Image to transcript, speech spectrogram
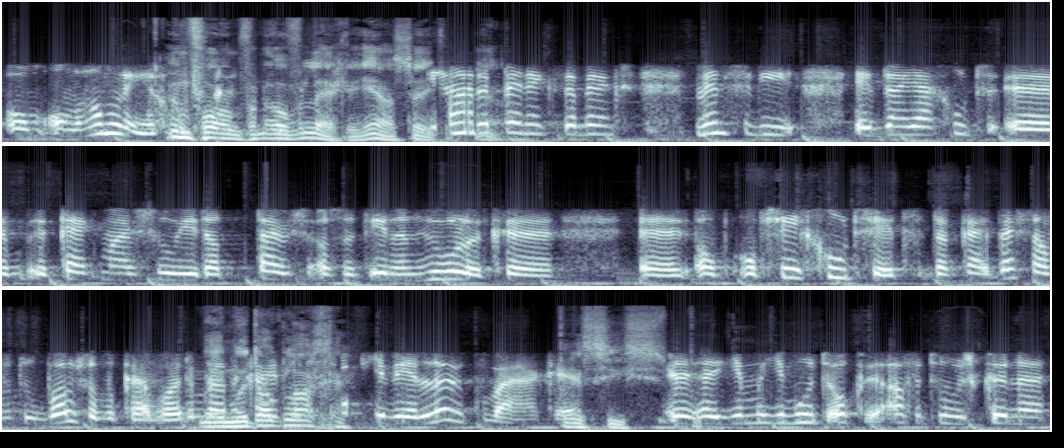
om onderhandelingen goed Een vorm van overleggen, ja zeker. ja, daar ben ik. Daar ben ik. Mensen die. eh, Nou ja, goed. eh, kijk maar eens hoe je dat thuis, als het in een huwelijk op, op zich goed zit, dan kan je best af en toe boos op elkaar worden. Nee, maar je dan moet kan ook je lachen. je weer leuk maken. Precies. Je, je moet ook af en toe eens kunnen.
